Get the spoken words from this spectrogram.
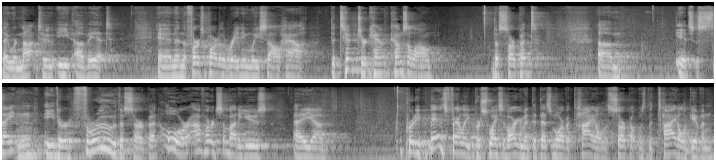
They were not to eat of it. And in the first part of the reading, we saw how the tempter comes along, the serpent. Um, it's Satan either through the serpent, or I've heard somebody use a. Uh, pretty, it's fairly persuasive argument that that's more of a title. The serpent was the title given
